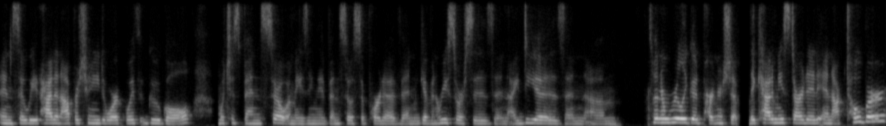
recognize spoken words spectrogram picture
And so we've had an opportunity to work with Google, which has been so amazing. They've been so supportive and given resources and ideas and um, it's been a really good partnership. The Academy started in October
